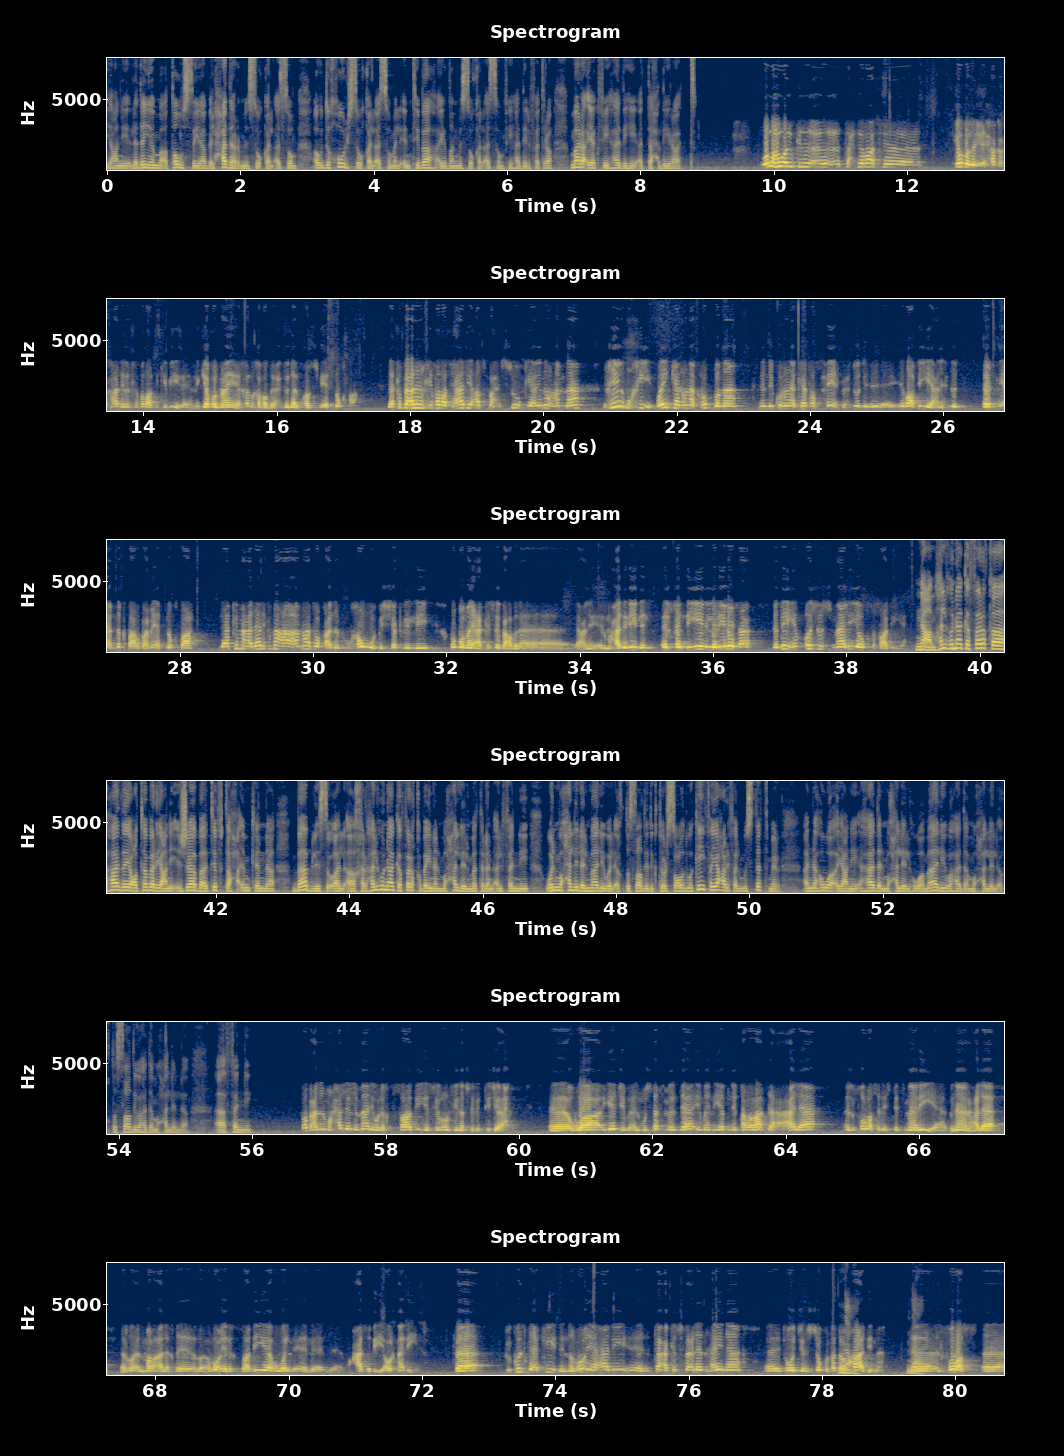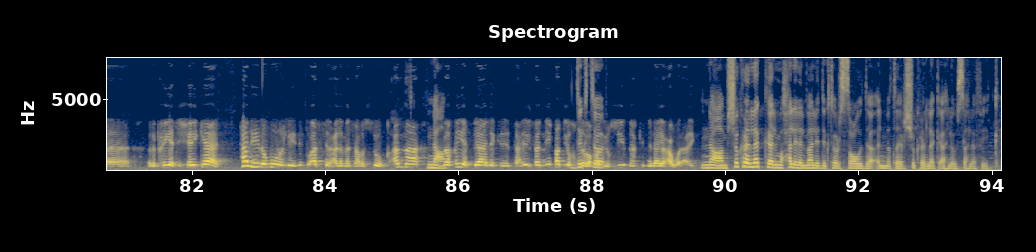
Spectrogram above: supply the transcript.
يعني لديهم توصية بالحذر من سوق الأسهم أو دخول سوق الأسهم الانتباه أيضا من سوق الأسهم في هذه الفترة. ما رأيك في هذه التحذيرات؟ والله هو يمكن التحذيرات قبل يحقق هذه الانخفاضات الكبيرة يعني قبل ما ينخفض حدود 1500 نقطة. لكن بعد الانخفاضات هذه أصبح السوق يعني نوعا ما غير مخيف. وإن كان هناك ربما أن يكون هناك تصحيح بحدود إضافية يعني حدود 300 نقطة 400 نقطة. لكن مع ذلك ما ما أتوقع أنه مخوف بالشكل اللي ربما يعكسه بعض يعني المحللين الفنيين الذي ليس لديهم أسس مالية واقتصادية. نعم هل هناك فرق؟ هذا يعتبر يعني إجابة تفتح يمكن باب لسؤال آخر. هل هناك فرق بين المحلل مثلا الفني والمحلل المالي والاقتصادي دكتور سعود؟ وكيف يعرف المستثمر أن هو يعني هذا المحلل هو مالي وهذا محلل اقتصادي وهذا محلل فني؟ طبعا المحلل المالي والاقتصادي يسيرون في نفس الاتجاه. ويجب المستثمر دائما يبني قراراته على الفرص الاستثمارية بناء على المرأة الرؤية الاقتصادية والمحاسبيه أو المالية. فبكل تأكيد إن الرؤية هذه تعكس فعلا أين توجه السوق الفترة نعم. القادمة. نعم. الفرص ربحية الشركات هذه الأمور اللي تؤثر على مسار السوق، أما نعم. بقية ذلك التحليل الفني قد يخطئ وقد يصيب لكن لا يعول عليك. نعم، شكرا لك المحلل المالي الدكتور سعود المطير، شكرا لك أهلا وسهلا فيك.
